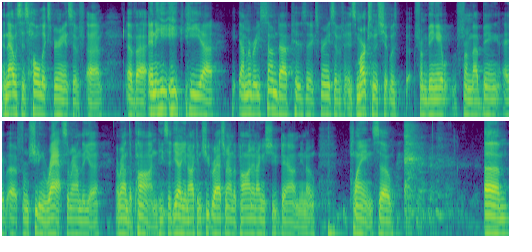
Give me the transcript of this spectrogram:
And that was his whole experience of uh, of. Uh, and he he he. I remember he summed up his experience of his marksmanship was from being able from uh, being a, uh, from shooting rats around the uh, around the pond. He said, "Yeah, you know, I can shoot rats around the pond, and I can shoot down, you know, planes." So. Um,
